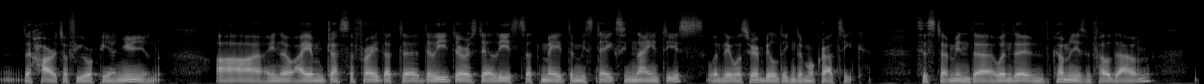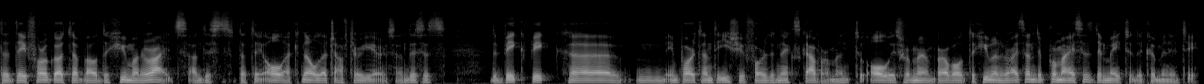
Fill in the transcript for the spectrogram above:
the heart of European Union. Uh, you know, I am just afraid that the, the leaders, the elites that made the mistakes in 90s when they was rebuilding democratic system in the when the communism fell down, that they forgot about the human rights, and this is that they all acknowledge after years. And this is the big, big uh, mm, important issue for the next government to always remember about the human rights and the promises they made to the community.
